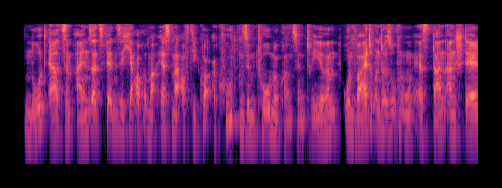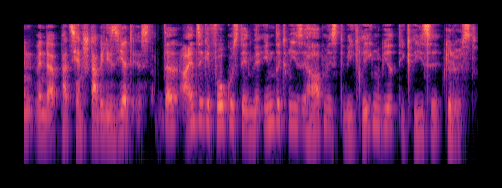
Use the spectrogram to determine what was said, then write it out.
Notärzte im Einsatz werden sich ja auch immer erstmal auf die akuten Symptome konzentrieren und weitere Untersuchungen erst dann anstellen, wenn der Patient stabilisiert ist. Der einzige Fokus, den wir in der Krise haben, ist, wie kriegen wir die Krise gelöst.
